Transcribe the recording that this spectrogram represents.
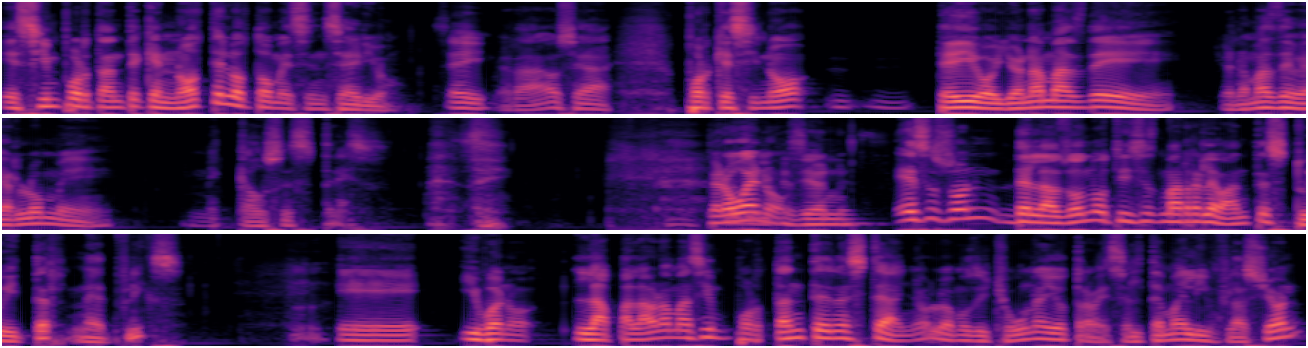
Es importante que no te lo tomes en serio. Sí. ¿verdad? O sea, porque si no, te digo, yo nada más de, yo nada más de verlo me, me causa estrés. Sí. Pero bueno, esas son de las dos noticias más relevantes, Twitter, Netflix. Eh, y bueno, la palabra más importante en este año, lo hemos dicho una y otra vez, el tema de la inflación.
